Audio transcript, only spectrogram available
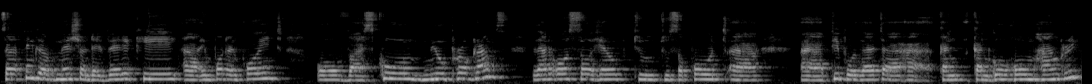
So I think you have mentioned a very key important point of school meal programs that also help to, to support people that can, can go home hungry.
